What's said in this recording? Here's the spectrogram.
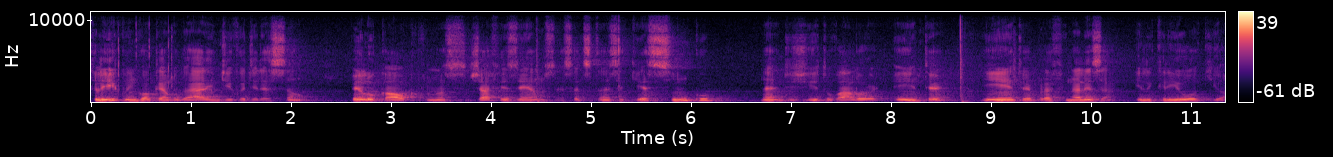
Clico em qualquer lugar e indico a direção. Pelo cálculo que nós já fizemos, essa distância aqui é 5, né? digito o valor Enter e Enter para finalizar. Ele criou aqui, ó,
